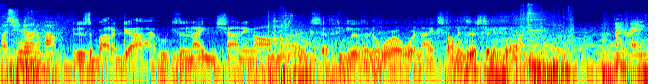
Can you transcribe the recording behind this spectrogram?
What's she doing about? It is about a guy who's a knight in shining armor, except he lives in a world where knights don't exist anymore. My ring.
